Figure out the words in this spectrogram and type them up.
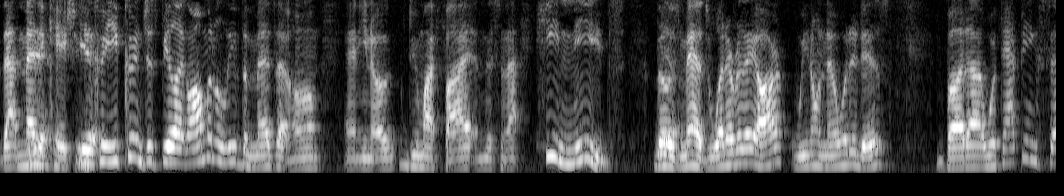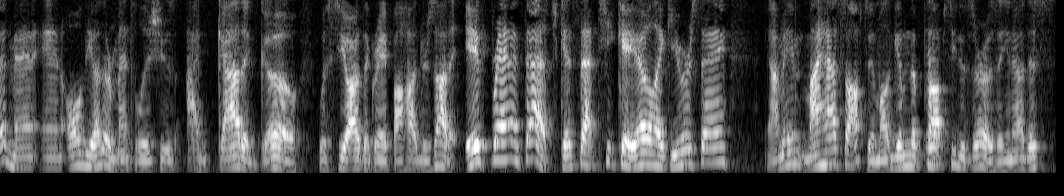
that medication. Yeah, yeah. He, could, not just be like, "Oh, I'm going to leave the meds at home and you know do my fight and this and that." He needs those yeah. meds, whatever they are. We don't know what it is. But uh, with that being said, man, and all the other mental issues, I gotta go with Siyar the Great Bahadurzada. If Brandon Thatch gets that TKO, like you were saying, I mean, my hat's off to him. I'll give him the props he deserves. And, You know, this.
